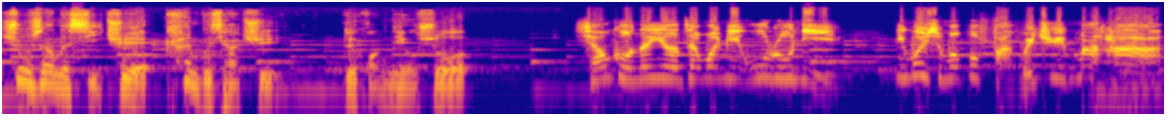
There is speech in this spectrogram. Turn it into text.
树上的喜鹊看不下去，对黄牛说：“小狗那样在外面侮辱你，你为什么不返回去骂他？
